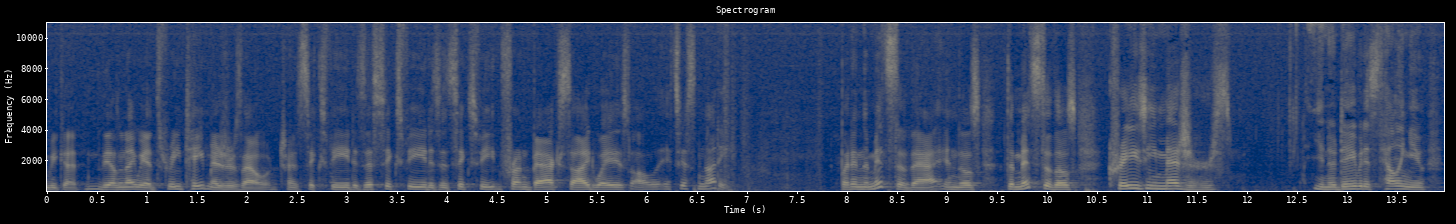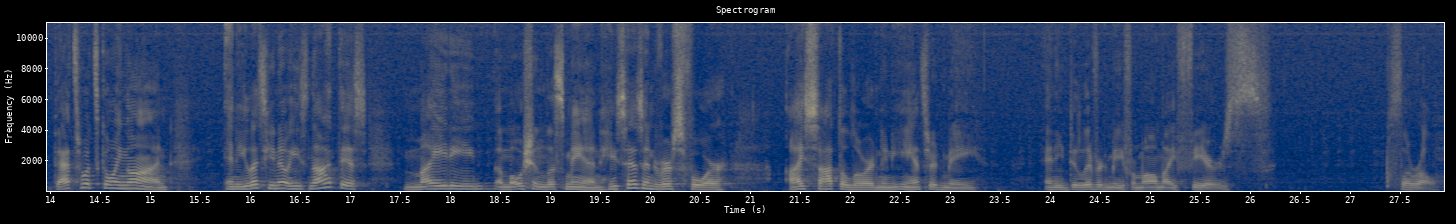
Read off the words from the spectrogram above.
we got the other night we had three tape measures out, trying to six feet. Is this six feet? Is it six feet front, back, sideways? All it's just nutty. But in the midst of that, in those the midst of those crazy measures, you know, David is telling you that's what's going on, and he lets you know he's not this mighty, emotionless man. He says in verse four, "I sought the Lord, and He answered me, and He delivered me from all my fears." Plural.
